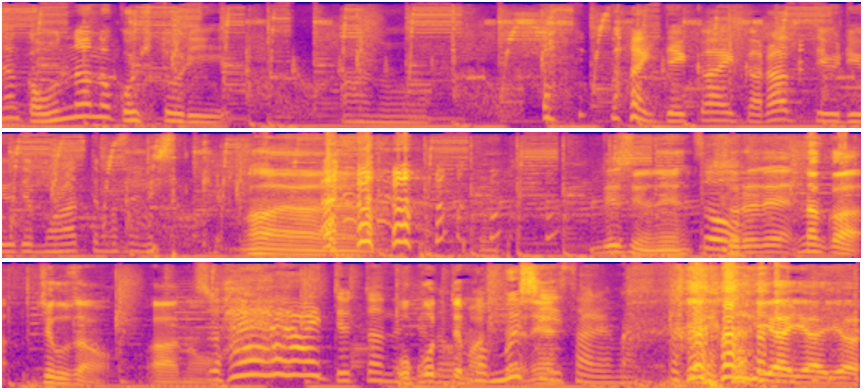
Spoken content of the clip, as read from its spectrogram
なんか女の子一人あのおっぱいでかいからっていう理由でもらってませんでしたっけ？はいはいはい。ですよね。それでなんかチェコさんあのはいはいはいって言ったんだけど怒ってました無視されまし いやいやいや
